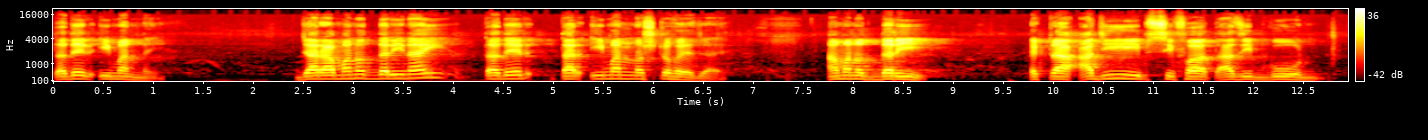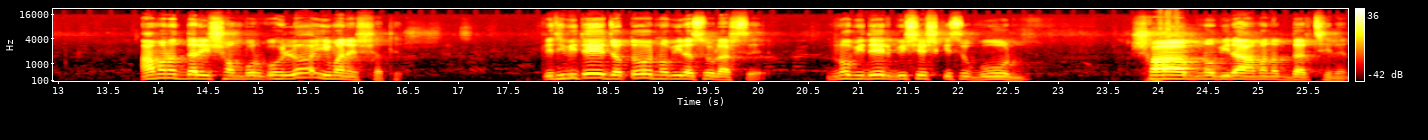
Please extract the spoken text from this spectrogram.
তাদের ইমান নাই। যার আমানতদারি নাই, তাদের, তার ইমান নষ্ট হয়ে যায়। আমানতদারি একটা আজীব সিফাত, আজীব গুণ। আমানতদারির সম্পর্ক হইল ইমানের সাথে। পৃথিবীতে যত নবী রাসুল আসছে, নবীদের বিশেষ কিছু গুণ, সব নবীরা আমানতদার ছিলেন।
